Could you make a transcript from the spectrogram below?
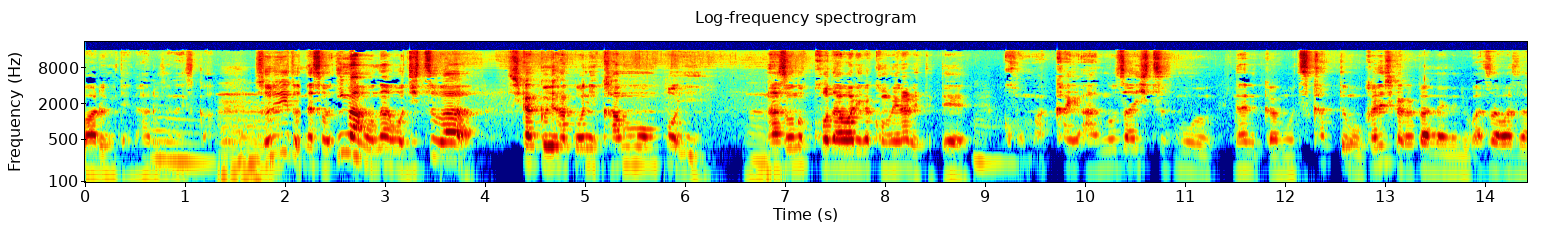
わるみたいなのあるじゃないですか。うん。それでいうとなその今もなお実は四角い箱に関門っぽいうん。謎のこだわりが込められててうん。細かいあの材質もうなんかもう使ってもお金しかかかんないのにわざわざ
